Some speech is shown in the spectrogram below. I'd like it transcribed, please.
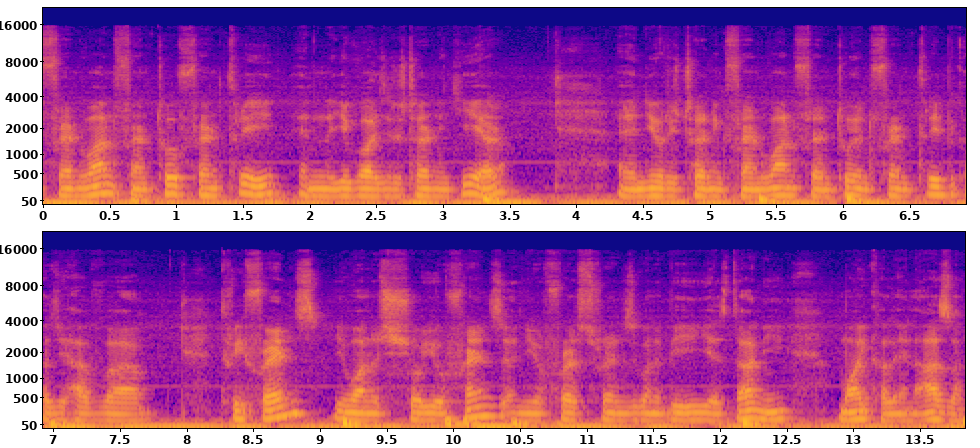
friend 1 friend 2 friend 3 and you guys returning here. And you're returning friend 1 friend 2 and friend 3 because you have uh, three friends. You want to show your friends and your first friend is going to be Yazdani Michael and Azam.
